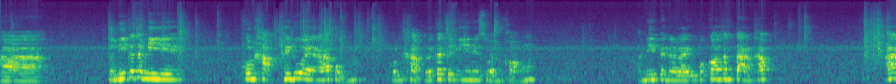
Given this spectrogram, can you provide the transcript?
อ่าตัวนี้ก็จะมีคนขับให้ด้วยนะครับผมคนขับแล้วก็จะมีในส่วนของ อันนี้เป็นอะไรอุปกรณ์ต่างๆครับอ่า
